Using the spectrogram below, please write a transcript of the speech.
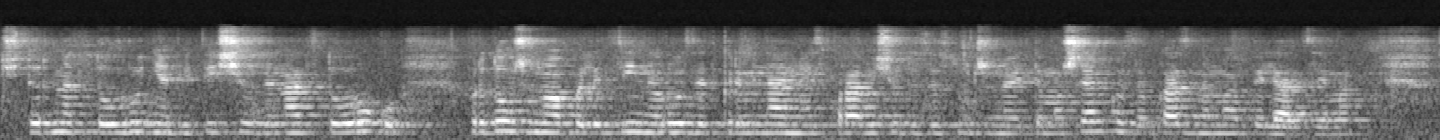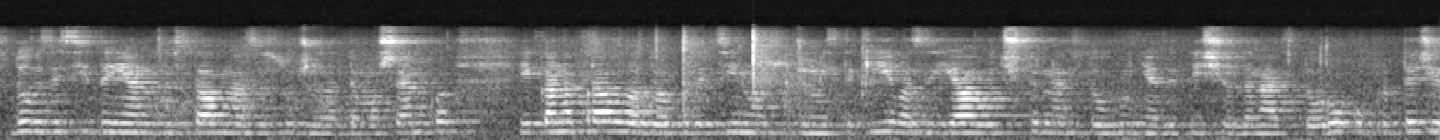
14 грудня 2011 року продовжено апеляційний розгляд кримінальної справи щодо засудженої Тимошенко за вказаними апеляціями. Судове засідання не доставлено засуджену Тимошенко, яка направила до апеляційного суду міста Києва заяву 14 грудня 2011 року про те, що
